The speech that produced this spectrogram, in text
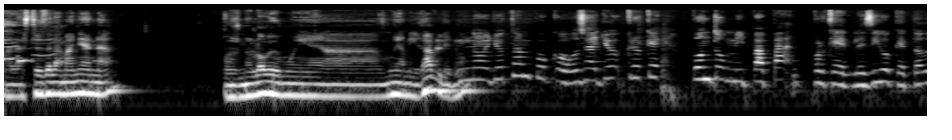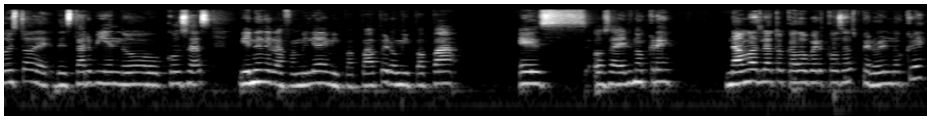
a las 3 de la mañana, pues no lo veo muy, ah, muy amigable, ¿no? No, yo tampoco. O sea, yo creo que, punto, mi papá, porque les digo que todo esto de, de, estar viendo cosas viene de la familia de mi papá, pero mi papá es, o sea, él no cree. Nada más le ha tocado ver cosas, pero él no cree.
